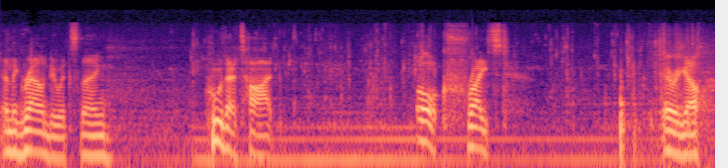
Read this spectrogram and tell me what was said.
and the ground do its thing. Whew, that's hot. Oh, Christ. There we go.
